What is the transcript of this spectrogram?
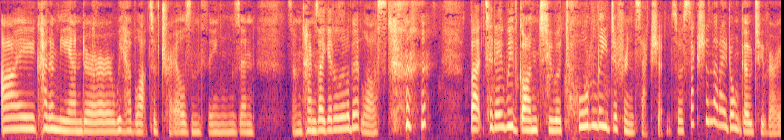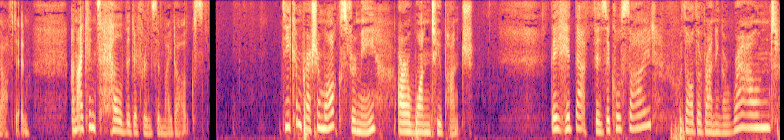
I kind of meander. We have lots of trails and things, and sometimes I get a little bit lost. but today we've gone to a totally different section. So, a section that I don't go to very often and I can tell the difference in my dogs. Decompression walks for me are a one two punch. They hit that physical side with all the running around,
